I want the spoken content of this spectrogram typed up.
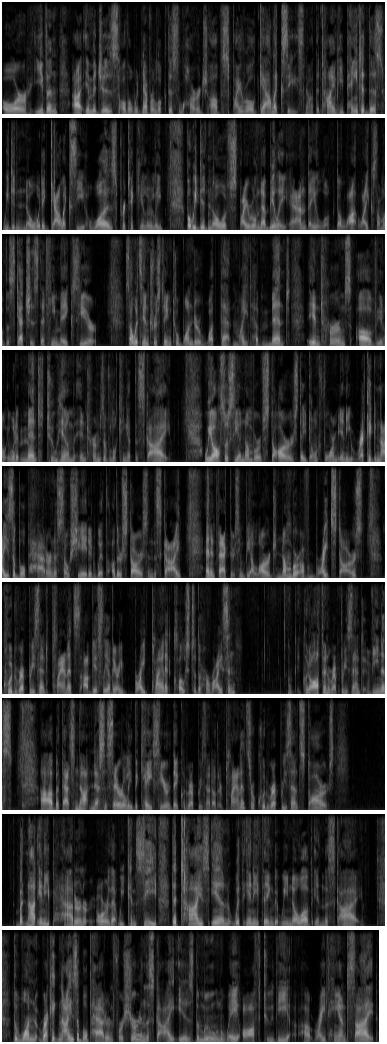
Or even uh, images, although would never look this large of spiral galaxies. Now at the time he painted this, we didn't know what a galaxy was particularly, but we did know of spiral nebulae and they looked a lot like some of the sketches that he makes here. So it's interesting to wonder what that might have meant in terms of, you know, what it meant to him in terms of looking at the sky. We also see a number of stars. They don't form any recognizable pattern associated with other stars in the sky. And in fact, there seem to be a large number of bright stars could represent planets. Obviously, a very bright planet close to the horizon it could often represent Venus. Uh, but that's not necessarily the case here. They could represent other planets or could represent stars but not any pattern or, or that we can see that ties in with anything that we know of in the sky. The one recognizable pattern for sure in the sky is the moon way off to the uh, right hand side.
